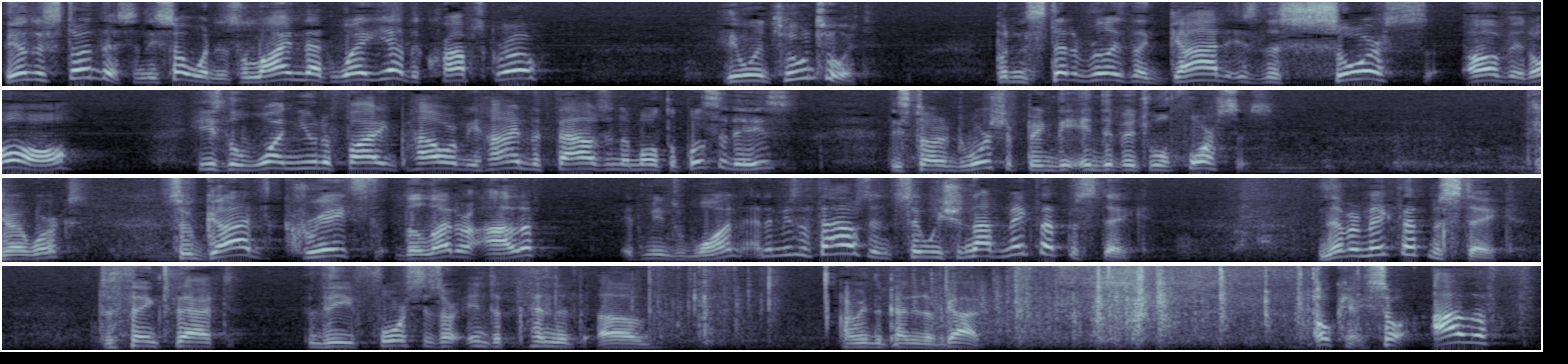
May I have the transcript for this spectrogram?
They understood this and they saw when it's aligned that way, yeah, the crops grow. They were in tune to it. But instead of realizing that God is the source of it all, He's the one unifying power behind the thousand of multiplicities, they started worshiping the individual forces. See how it works? So God creates the letter Aleph, it means one, and it means a thousand. So we should not make that mistake. Never make that mistake to think that the forces are independent of are independent of God. Okay, so Aleph,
